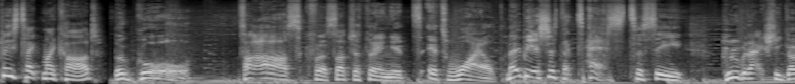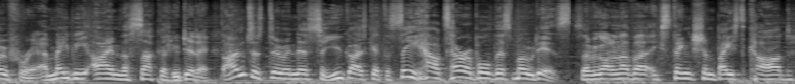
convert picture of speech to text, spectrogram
please take my card. The gall to ask for such a thing. It's it's wild. Maybe it's just a test to see who would actually go for it, and maybe I'm the sucker who did it. I'm just doing this so you guys get to see how terrible this mode is. So we got another extinction-based card,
